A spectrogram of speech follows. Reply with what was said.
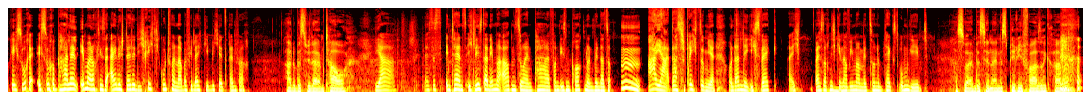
Okay, ich suche, ich suche parallel immer noch diese eine Stelle, die ich richtig gut fand, aber vielleicht gebe ich jetzt einfach. Ah, du bist wieder im Tau. Ja, es ist intens. Ich lese dann immer abends so ein paar von diesen Brocken und bin dann so, mm, ah ja, das spricht zu mir. Und dann lege ich es weg. Ich weiß noch nicht mhm. genau, wie man mit so einem Text umgeht. Hast du ein bisschen eine Spiri-Phase gerade?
